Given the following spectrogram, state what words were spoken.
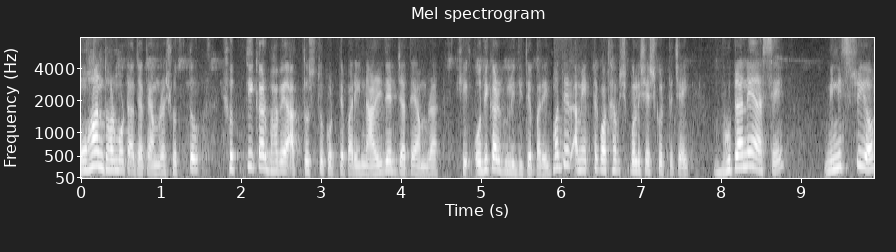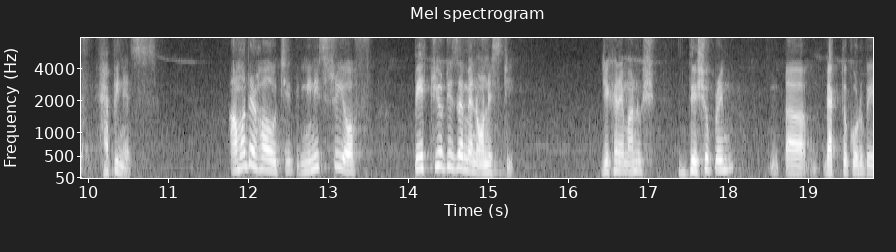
মহান ধর্মটা যাতে আমরা সত্য, সত্যিকারভাবে আত্মস্থ করতে পারি, নারীদের যাতে আমরা সেই অধিকারগুলি দিতে পারি। আমাদের, আমি একটা কথা বলে শেষ করতে চাই। ভুটানে আছে মিনিস্ট্রি অফ হ্যাপিনেস আমাদের হওয়া উচিত ministry of patriotism and honesty যেখানে মানুষ দেশপ্রেম ব্যক্ত করবে,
